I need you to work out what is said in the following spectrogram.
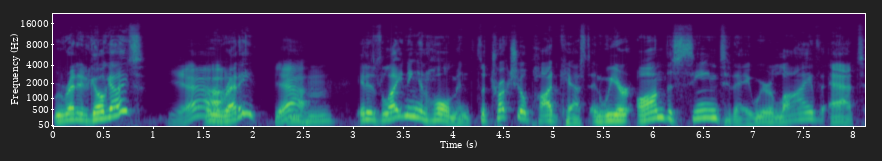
We ready to go, guys? Yeah. Are we ready? Yeah. It is Lightning and Holman, it's the Truck Show podcast, and we are on the scene today. We are live at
